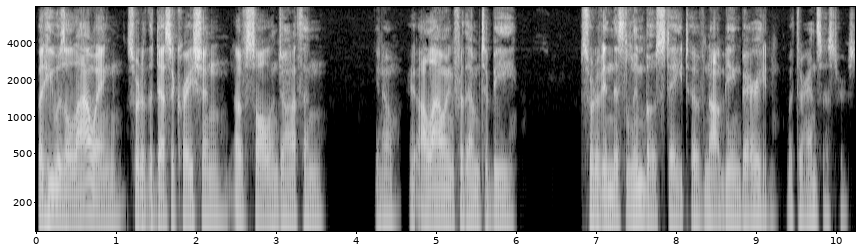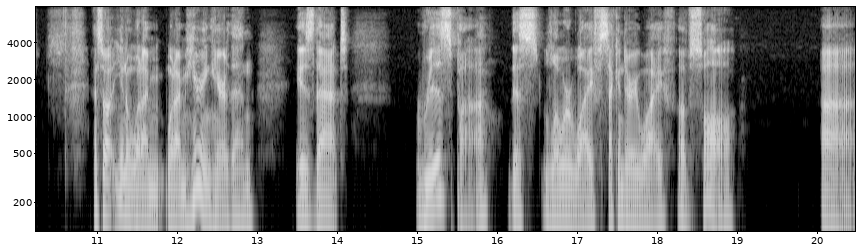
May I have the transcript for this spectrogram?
but he was allowing sort of the desecration of Saul and Jonathan, you know, allowing for them to be sort of in this limbo state of not being buried with their ancestors. And so, you know, what I'm what I'm hearing here then is that Rizpah, this lower wife, secondary wife of Saul, uh,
